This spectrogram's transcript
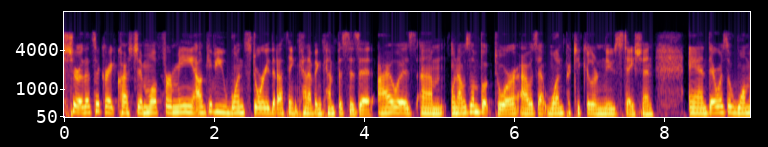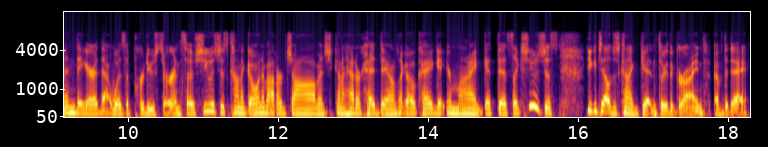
Sure, that's a great question. Well, for me, I'll give you one story that I think kind of encompasses it. I was, um, when I was on book tour, I was at one particular news station, and there was a woman there that was a producer. And so she was just kind of going about her job, and she kind of had her head down, like, okay, get your mic, get this. Like, she was just, you could tell, just kind of getting through the grind of the day.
